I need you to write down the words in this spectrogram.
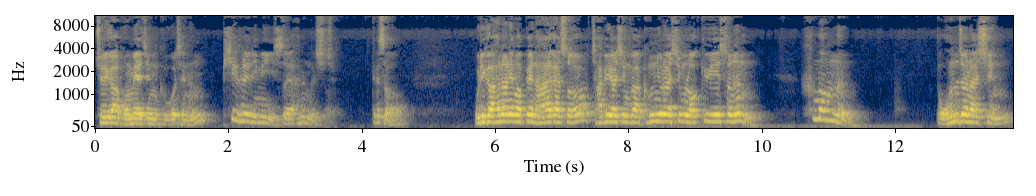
죄가 범해진 그곳에는 피 흘림이 있어야 하는 것이죠. 그래서 우리가 하나님 앞에 나아가서 자비하심과 극률하심을 얻기 위해서는 흠없는 또 온전하신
